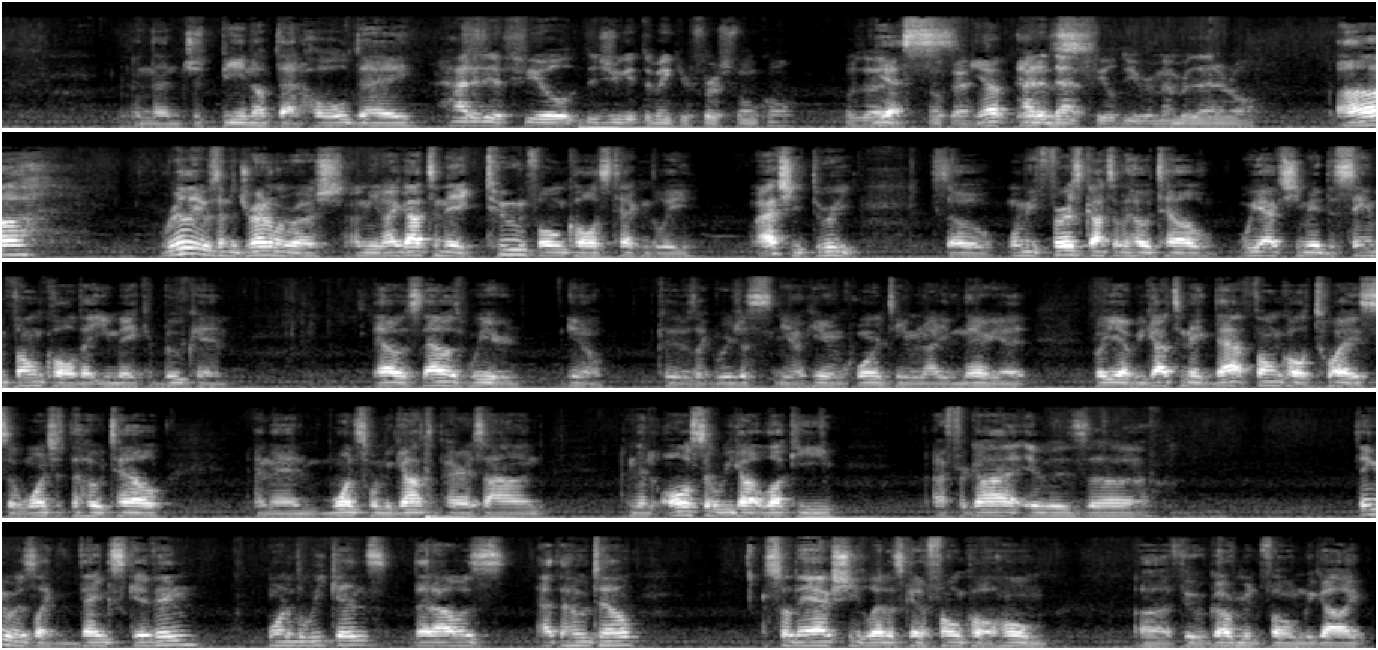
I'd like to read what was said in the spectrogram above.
and then just being up that whole day. How did it feel? Did you get to make your first phone call? Was that yes. Okay. Yep. How did was- that feel? Do you remember that at all? Uh, really, it was an adrenaline rush. I mean, I got to make two phone calls technically, actually three. So when we first got to the hotel, we actually made the same phone call that you make at boot camp. That was that was weird, you know, because it was like we're just you know here in quarantine, we're not even there yet. But yeah, we got to make that phone call twice. So once at the hotel, and then once when we got to Parris Island, and then also we got lucky. I forgot it was. Uh, I think it was like Thanksgiving one of the weekends that I was at the hotel. So they actually let us get a phone call home uh, through a government phone. We got like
